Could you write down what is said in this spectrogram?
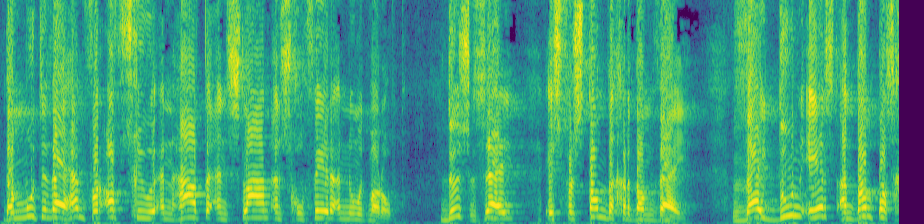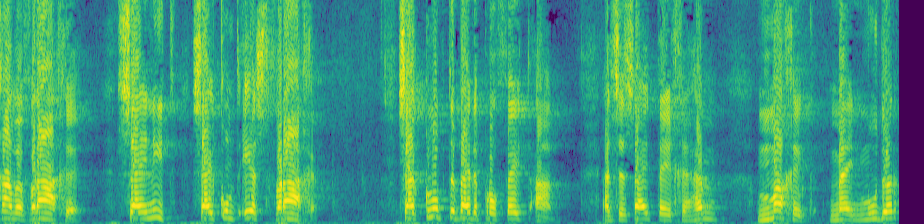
Dan moeten wij hem verafschuwen en haten en slaan en schofferen en noem het maar op. Dus zij is verstandiger dan wij. Wij doen eerst en dan pas gaan we vragen. Zij niet. Zij komt eerst vragen. Zij klopte bij de profeet aan. En ze zei tegen hem, mag ik mijn moeder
